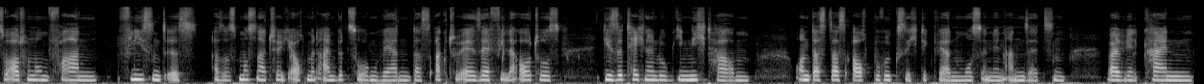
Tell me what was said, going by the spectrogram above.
zu autonom Fahren fließend ist. Also es muss natürlich auch mit einbezogen werden, dass aktuell sehr viele Autos diese Technologie nicht haben und dass das auch berücksichtigt werden muss in den Ansätzen, weil wir keinen,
